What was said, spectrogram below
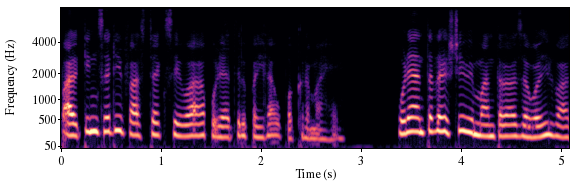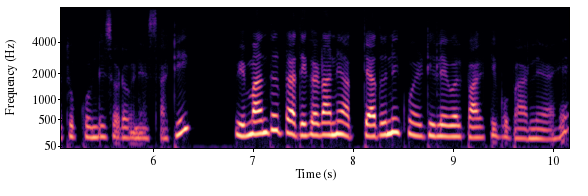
पार्किंगसाठी फास्टॅग सेवा हा पुण्यातील पहिला उपक्रम आहे. पुणे आंतरराष्ट्रीय विमानतळाजवळील वाहतूक कोंडी सोडवण्यासाठी विमानतळ प्राधिकरणाने अत्याधुनिक मल्टीलेवल पार्किंग उभारले आहे.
